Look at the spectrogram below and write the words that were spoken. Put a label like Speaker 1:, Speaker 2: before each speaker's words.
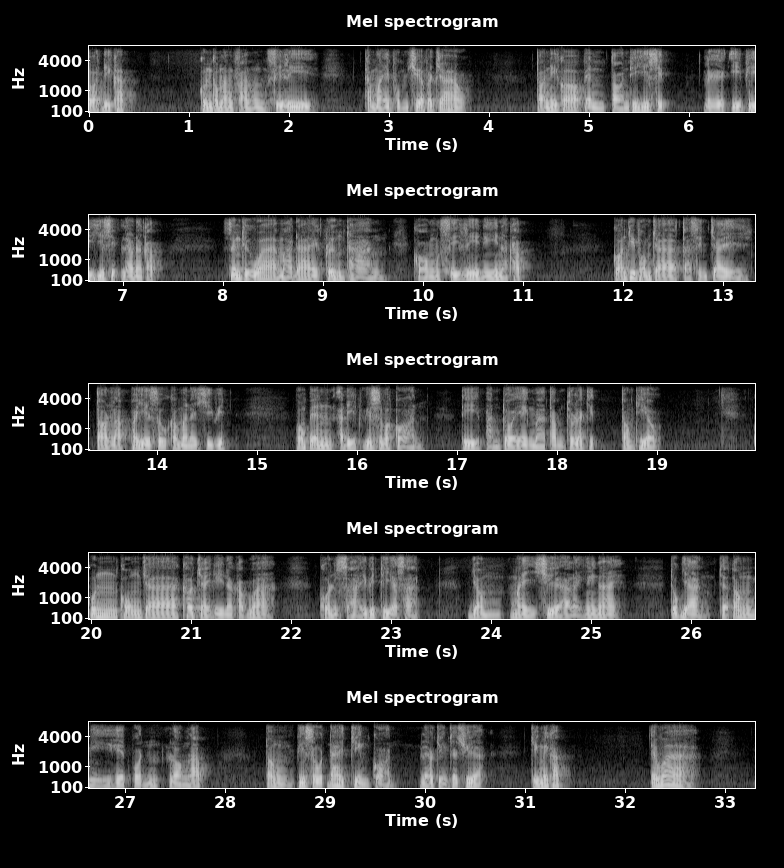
Speaker 1: สวัสดีครับ คุณกำลังฟังซีรีส์ทำไมผมเชื่อพระเจ้า ตอนนี้ก็เป็นตอนที่ 20 หรือ EP 20 แล้วนะครับ ซึ่งถือว่ามาได้ครึ่งทางของซีรีส์นี้นะครับ ก่อนที่ผมจะตัดสินใจต้อนรับพระเยซูเข้ามาในชีวิต ผมเป็นอดีตวิศวกรที่ผันตัวเองมาทำธุรกิจท่องเที่ยว คุณคงจะเข้าใจดีนะครับว่า คนสายวิทยาศาสตร์ย่อมไม่เชื่ออะไรง่าย ๆ ทุกอย่างจะต้องมีเหตุผลรองรับ ต้องพิสูจน์ได้จริงก่อน แล้วจึงจะเชื่อ จริงไหมครับ แต่ว่า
